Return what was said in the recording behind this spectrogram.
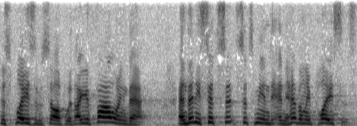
displays Himself with. Are you following that? And then He sits, sits, sits me in, in heavenly places.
